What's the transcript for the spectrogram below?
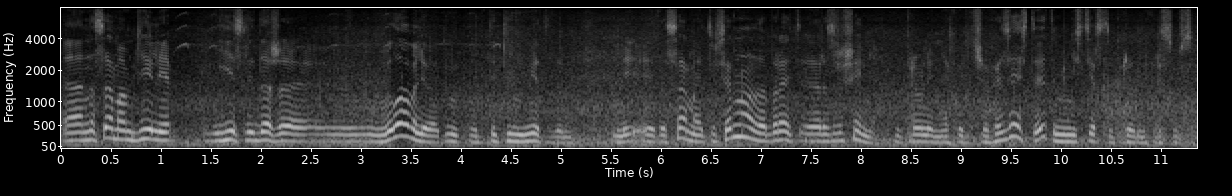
А на самом деле, если даже э, вылавливать ну, вот такими методами, или это самое, то все равно надо брать э, разрешение управления охотничьего хозяйства, это Министерство природных ресурсов.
